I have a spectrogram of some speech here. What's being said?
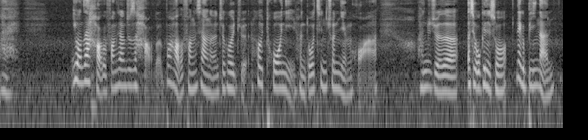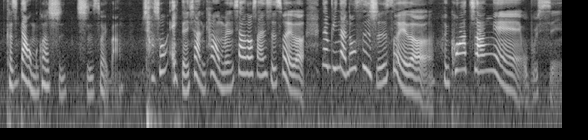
唉，用在好的方向就是好的，不好的方向呢，就会觉会拖你很多青春年华。他就觉得，而且我跟你说，那个 B 男可是大我们快十十岁吧。想说，哎，等一下，你看，我们现在都三十岁了，那冰男都四十岁了，很夸张哎，我不行。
